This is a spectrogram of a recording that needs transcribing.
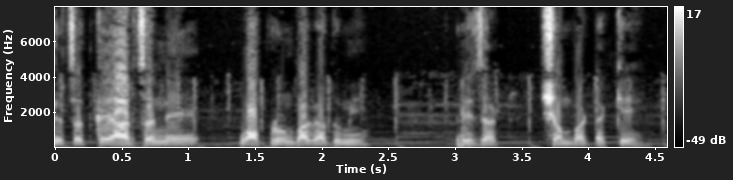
त्याच्यात काही अडचण नाही. वापरून बघा तुम्ही. रिझल्ट शंभर टक्के आहे.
